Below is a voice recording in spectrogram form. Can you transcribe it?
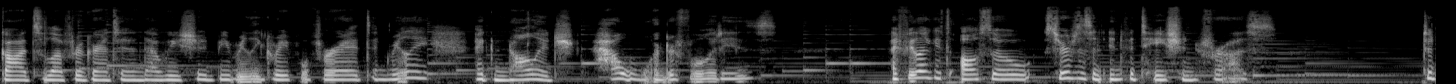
God's love for granted and that we should be really grateful for it and really acknowledge how wonderful it is. I feel like it also serves as an invitation for us to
